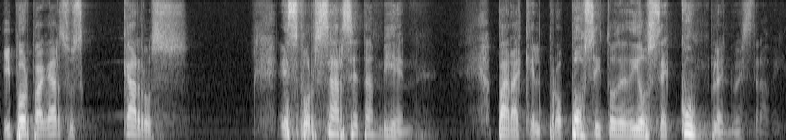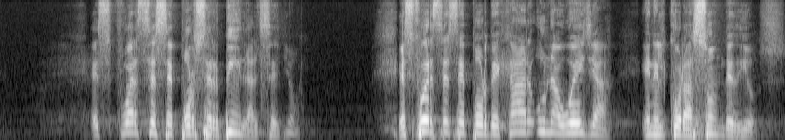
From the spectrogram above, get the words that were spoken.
y por pagar sus carros, esforzarse también para que el propósito de Dios se cumpla en nuestra vida. Esfuércese por servir al Señor. Esfuércese por dejar una huella en el corazón de Dios.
